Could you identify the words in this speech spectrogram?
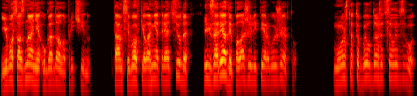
его сознание угадало причину. Там всего в километре отсюда их заряды положили первую жертву. Может, это был даже целый взвод.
